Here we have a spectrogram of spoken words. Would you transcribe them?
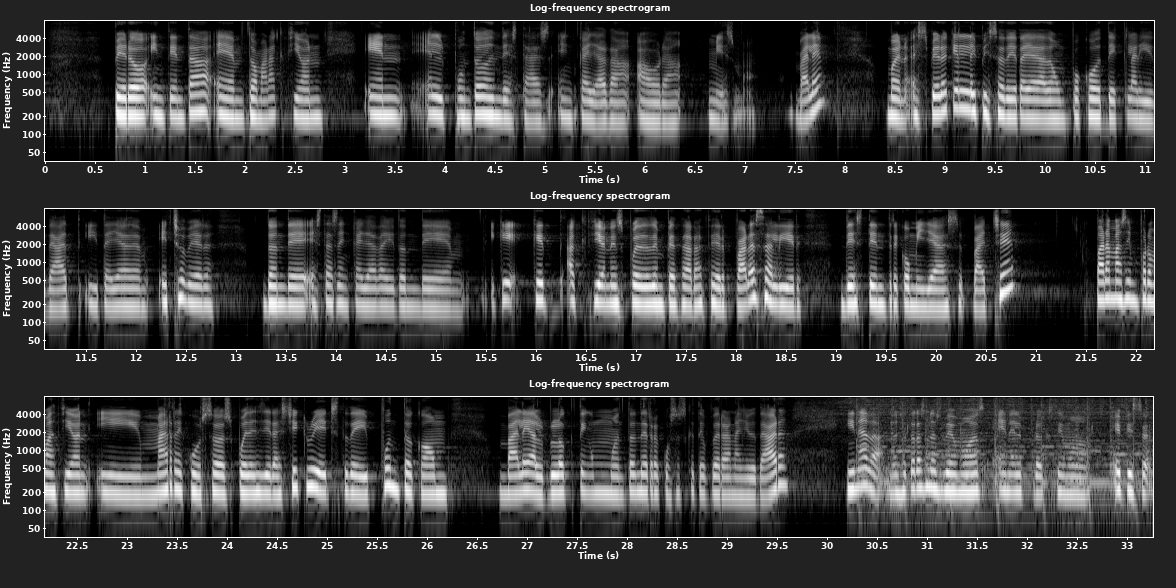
pero intenta em, tomar acción en el punto donde estás encallada ahora mismo, ¿vale? Bueno, espero que el episodio te haya dado un poco de claridad y te haya hecho ver dónde estás encallada y dónde y qué, qué acciones puedes empezar a hacer para salir de este entre comillas bache. Para más información y más recursos puedes ir a shecreatestoday.com, ¿vale? Al blog tengo un montón de recursos que te podrán ayudar. Y nada, nosotras nos vemos en el próximo episodio.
